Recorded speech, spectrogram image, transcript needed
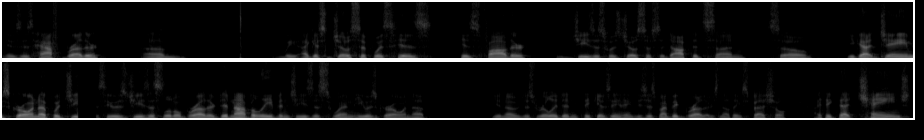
It was his half brother. Um, I guess Joseph was his his father. Jesus was Joseph's adopted son. So you got James growing up with Jesus. He was Jesus' little brother. Did not believe in Jesus when he was growing up. You know, just really didn't think he was anything. He's just my big brother. He's nothing special. I think that changed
